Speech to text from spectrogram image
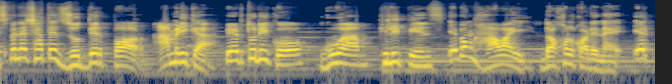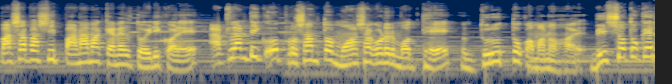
স্পেনের সাথে যুদ্ধের পর আমেরিকা পের্তুরিকো গুয়াম, ফিলিপিন্স এবং হাওয়াই দখল করে নেয়। এর পাশাপাশি পানামা ক্যানেল তৈরি করে আটলান্টিক ও প্রশান্ত মহাসাগরের মধ্যে দূরত্ব কমানো হয়। বিশ শতকের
